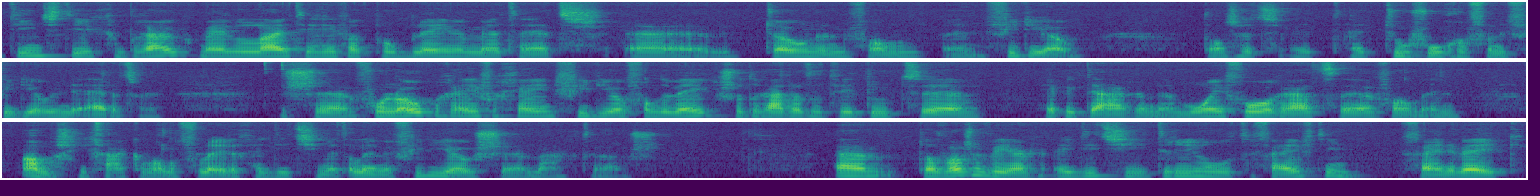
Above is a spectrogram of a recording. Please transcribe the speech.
dienst die ik gebruik, MailerLite, heeft wat problemen met het tonen van een video. Althans het, het, het, toevoegen van een video in de editor. Dus voorlopig even geen video van de week. Zodra dat het weer doet, heb ik daar een mooie voorraad van. En Oh, misschien ga ik er wel een volledige editie met alleen maar video's uh, maken trouwens. Um, dat was hem weer, editie 315. Fijne week.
